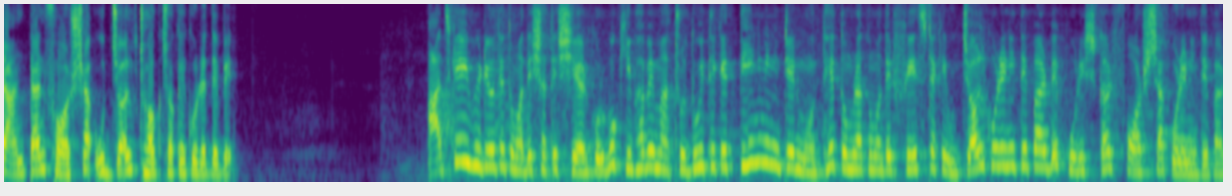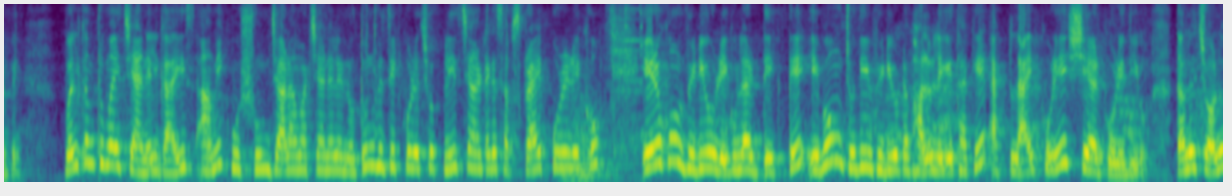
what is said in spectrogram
টান টান ফর্সা উজ্জ্বল ঝকঝকে করে দেবে। আজকে এই ভিডিওতে তোমাদের সাথে শেয়ার করব কীভাবে মাত্র দুই থেকে তিন মিনিটের মধ্যে তোমরা তোমাদের ফেসটাকে উজ্জ্বল করে নিতে পারবে, পরিষ্কার, ফর্সা করে নিতে পারবে। Welcome to my channel guys আমি কুসুম, যারা আমার চ্যানেলে নতুন ভিজিট করেছ প্লিজ চ্যানেলটাকে সাবস্ক্রাইব করে রেখো। এরকম ভিডিও রেগুলার দেখতে এবং যদি ভিডিওটা ভালো লেগে থাকে, একটা লাইক করে শেয়ার করে দিও। তাহলে চলো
